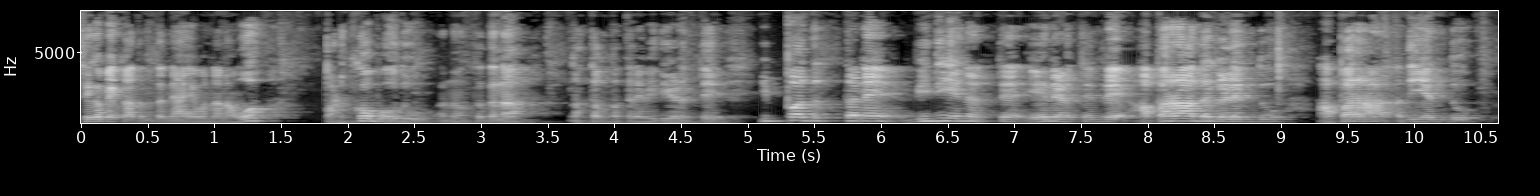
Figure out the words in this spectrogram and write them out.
ಸಿಗಬೇಕಾದಂತ ನ್ಯಾಯವನ್ನ ನಾವು ಪಡ್ಕೋಬಹುದು ಅನ್ನುವಂಥದ್ದನ್ನ ಹತ್ತೊಂಬತ್ತನೇ ವಿಧಿ ಹೇಳುತ್ತೆ. ಇಪ್ಪತ್ತನೇ ವಿಧಿ ಏನಿರುತ್ತೆ, ಏನ್ ಹೇಳುತ್ತೆ ಅಂದ್ರೆ ಅಪರಾಧಗಳೆಂದು ಅಪರಾಧಿ ಎಂದು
